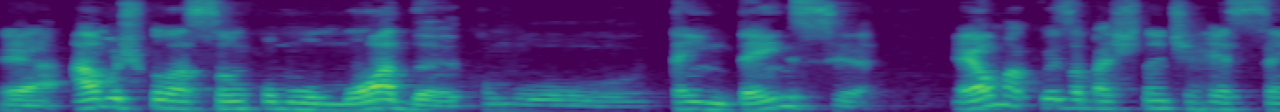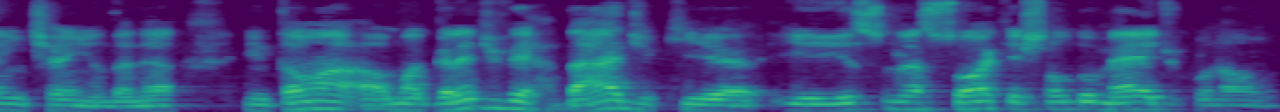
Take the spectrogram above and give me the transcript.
É, a musculação como moda, como tendência, é uma coisa bastante recente ainda, né? Então, uma grande verdade que e isso não é só a questão do médico, não.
